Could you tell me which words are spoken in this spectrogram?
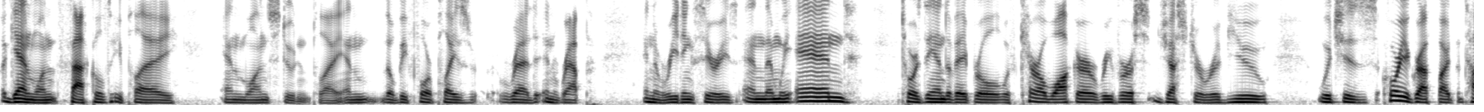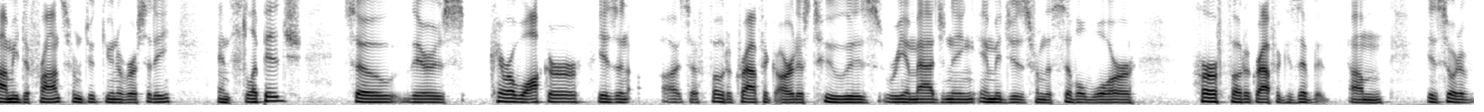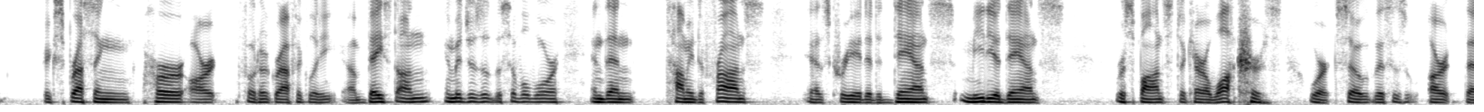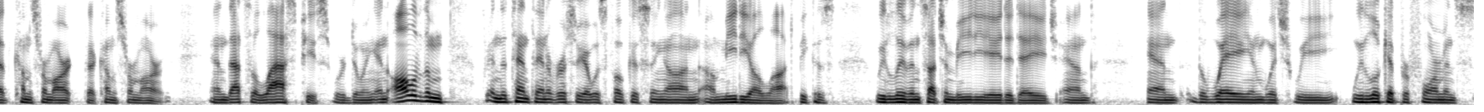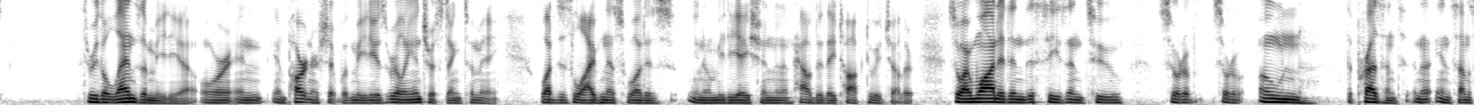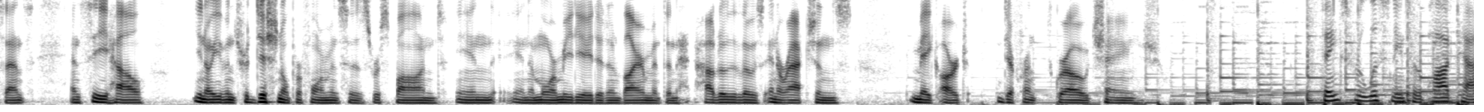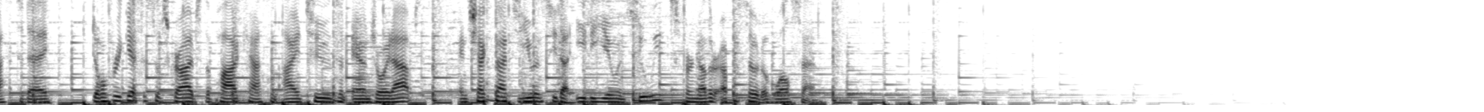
again, one faculty play, and one student play. And there'll be four plays read in rep in a reading series. And then we end towards the end of April with Kara Walker Reverse Gesture Review, which is choreographed by Tommy DeFrantz from Duke University and Slippage. So there's Kara Walker is an uh, is a photographic artist who is reimagining images from the Civil War. Her photographic exhibit um, is sort of expressing her art photographically uh, based on images of the Civil War. And then Tommy DeFrantz has created a dance, media dance response to Kara Walker's work. So this is art that comes from art that comes from art. And that's the last piece we're doing. And all of them, in the 10th anniversary, I was focusing on uh, media a lot because we live in such a mediated age and and the way in which we we look at performance through the lens of media or in, in partnership with media is really interesting to me. What is liveness? What is you know mediation? And how do they talk to each other? So I wanted in this season to sort of sort of own the present in, in some sense and see how you know even traditional performances respond in in a more mediated environment and how do those interactions make art different, grow, change. Thanks for listening to the podcast today. Don't forget to subscribe to the podcast on iTunes and Android apps, and check back to unc.edu in two weeks for another episode of Well Said.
